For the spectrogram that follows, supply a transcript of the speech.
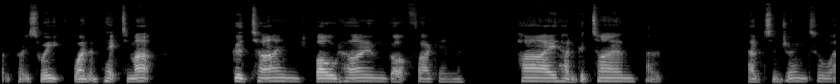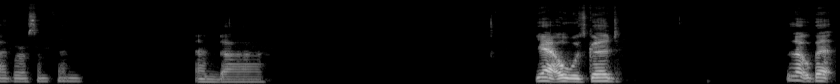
That was pretty sweet. Went and picked him up. Good time. Bowled home. Got fucking high. Had a good time. Had had some drinks or whatever or something. And uh, yeah, all was good. A little bit,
